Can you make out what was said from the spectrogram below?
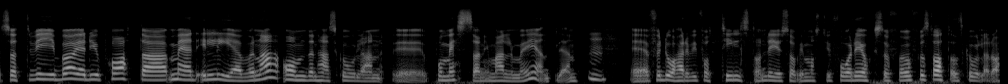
Så att vi började ju prata med eleverna om den här skolan eh, på mässan i Malmö egentligen. Mm. Eh, för då hade vi fått tillstånd, det är ju så, vi måste ju få det också för att få starta en skola då.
